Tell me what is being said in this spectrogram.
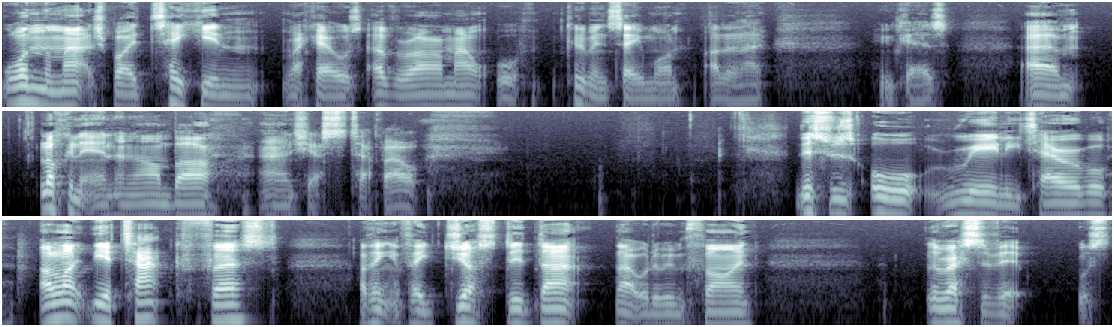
won the match by taking Raquel's other arm out, or could have been the same one. I don't know. Who cares? Um, locking it in an armbar, and she has to tap out. This was all really terrible. I like the attack first. I think if they just did that, that would have been fine. The rest of it was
